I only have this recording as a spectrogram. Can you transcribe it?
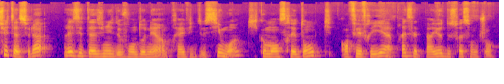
Suite à cela, les États-Unis devront donner un préavis de 6 mois, qui commencerait donc en février après cette période de 60 jours.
